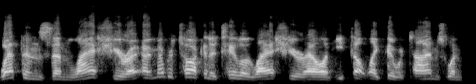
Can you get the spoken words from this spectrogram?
weapons than last year. I, I remember talking to Taylor last year, Alan. He felt like there were times when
